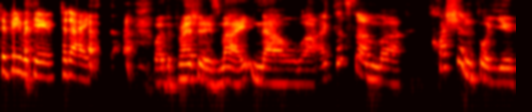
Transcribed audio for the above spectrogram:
to be with you today. well, the pressure is mine. Now, uh, I got some uh, question for you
